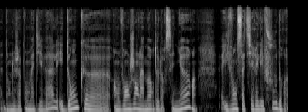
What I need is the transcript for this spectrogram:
euh, dans le Japon médiéval. Et donc, euh, en vengeant la mort de leur seigneur, ils vont s'attirer les foudres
